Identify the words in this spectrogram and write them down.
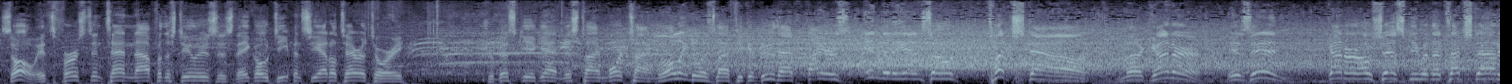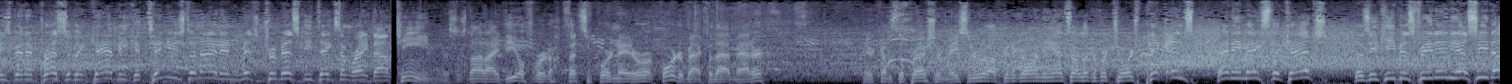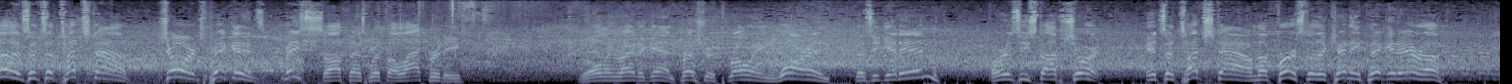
So it's first and 10 now for the Steelers as they go deep in Seattle territory. Trubisky again, this time more time, rolling to his left. He can do that. Fires into the end zone. Touchdown. The gunner is in. Gunner Olszewski with a touchdown. He's been impressive in camp. He continues tonight, and Mitch Trubisky takes him right down. Team. This is not ideal for an offensive coordinator or a quarterback for that matter. Here comes the pressure. Mason Rudolph going to go in the end zone looking for George Pickens, and he makes the catch. Does he keep his feet in? Yes, he does. It's a touchdown. George Pickens makes offense with alacrity. Rolling right again. Pressure throwing. Warren. Does he get in? Or is he stopped short? It's a touchdown. The first of the Kenny Pickett era.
